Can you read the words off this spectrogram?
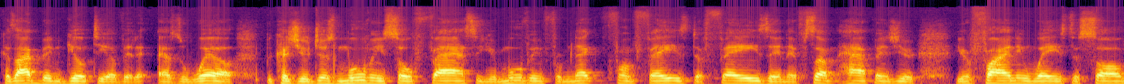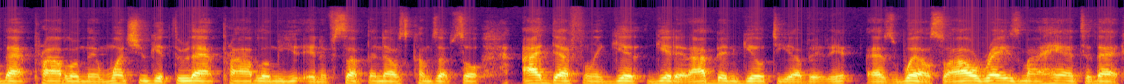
because I've been guilty of it as well because you're just moving so fast and you're moving from neck from phase to phase. And if something happens you're you're finding ways to solve that problem. Then once you get through that problem you, and if something else comes up. So I definitely get get it. I've been guilty of it eh, as well. So I'll raise my hand to that.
